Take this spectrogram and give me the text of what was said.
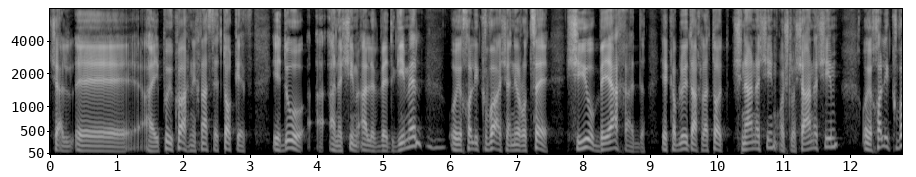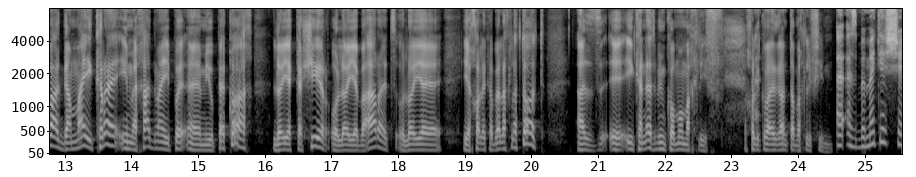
שהיפוי כוח נכנס לתוקף, ידעו אנשים א', ב', ג', mm-hmm. הוא יכול לקבוע שאני רוצה שיהיו ביחד, יקבלו את ההחלטות שני אנשים או שלושה אנשים, הוא יכול לקבוע גם מה יקרה אם אחד מהמיופי כוח לא יהיה כשיר או לא יהיה בארץ או לא יהיה יכול לקבל החלטות, אז אה, ייכנס במקומו מחליף. יכול לקבוע גם את המחליפים. אז באמת יש, אה,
